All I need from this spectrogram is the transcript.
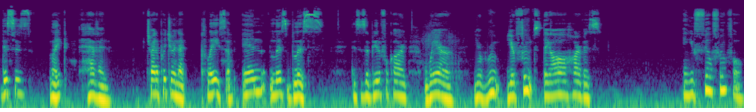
This is like heaven, trying to put you in that place of endless bliss. This is a beautiful card where your root, your fruits, they all harvest and you feel fruitful.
